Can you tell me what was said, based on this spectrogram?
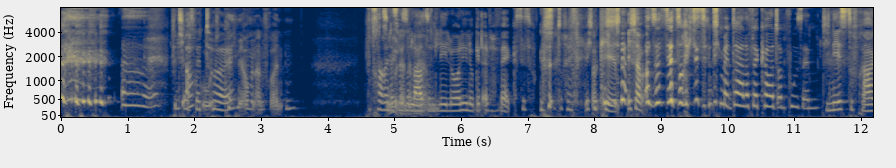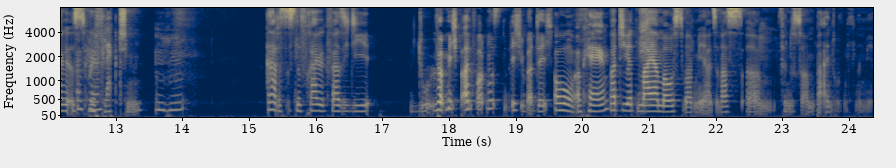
Finde ich Das auch gut. toll. Kann ich mich auch mit anfreunden. Sorry, dass wir so laut sind, Lilo. Lilo geht einfach weg. Sie ist so gestresst. Ich Okay, nicht. ich habe Und sitzt jetzt so richtig sentimental auf der Couch am Fußende. die nächste Frage ist Okay. Reflection. Ah, das ist eine Frage quasi, die du über mich beantworten musst und ich über dich. Oh, okay. What do you admire most about me? Also was ähm, findest du am beeindruckendsten in mir?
